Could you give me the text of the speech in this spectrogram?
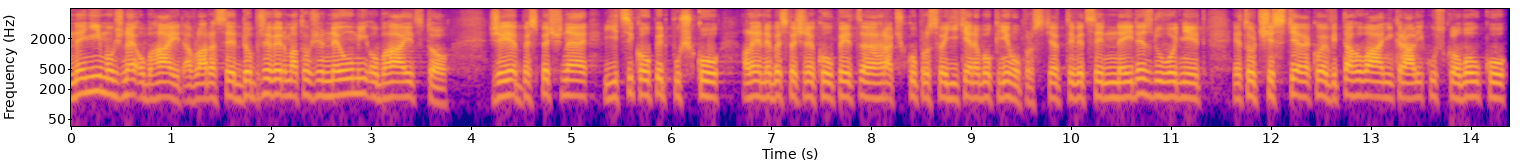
není možné obhájit. A vláda si je dobře vědoma toho, že neumí obhájit to, že je bezpečné jít si koupit pušku, ale je nebezpečné koupit eh, hračku pro své dítě nebo knihu. Prostě ty věci nejde zdůvodnit. Je to čistě takové vytahování králíků z klobouku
